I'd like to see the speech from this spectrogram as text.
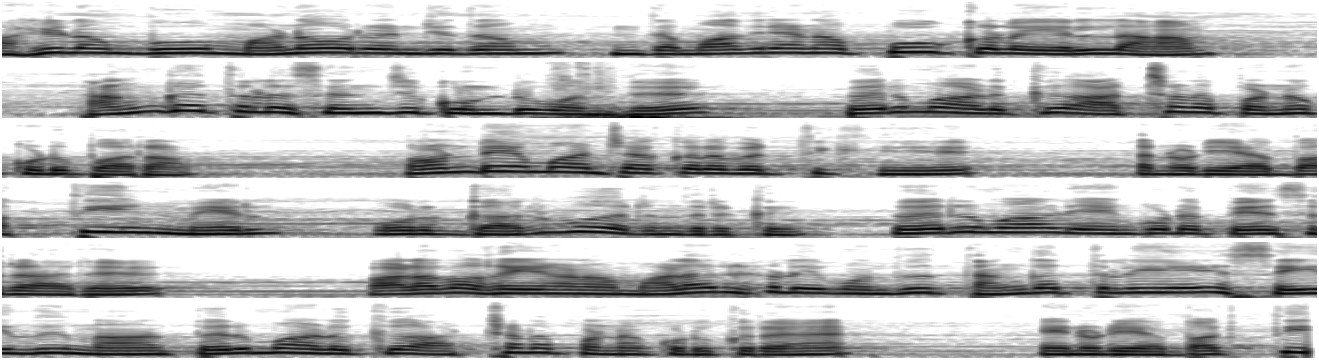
மகிழம்பூ மனோரஞ்சிதம் இந்த மாதிரியான பூக்களை எல்லாம் தங்கத்தில் செஞ்சு கொண்டு வந்து பெருமாளுக்கு அர்ச்சனை பண்ண கொடுப்பாராம். தொண்டைமான் சக்கரவர்த்திக்கு தன்னுடைய பக்தியின் மேல் ஒரு கர்வம் இருந்திருக்கு. பெருமாள் என் கூட பேசுகிறாரு பல வகையான மலர்களை வந்து தங்கத்திலேயே செய்து நான் பெருமாளுக்கு அர்ச்சனை பண்ண கொடுக்குறேன். என்னுடைய பக்தி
